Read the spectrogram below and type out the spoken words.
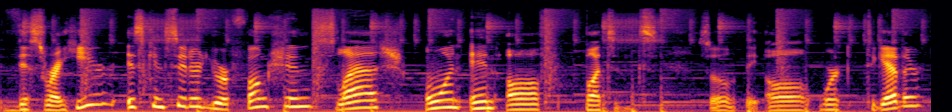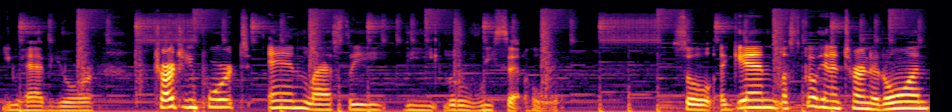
This right here is considered your function slash on and off buttons. So they all work together. You have your charging port and lastly the little reset hole. So again, let's go ahead and turn it on.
